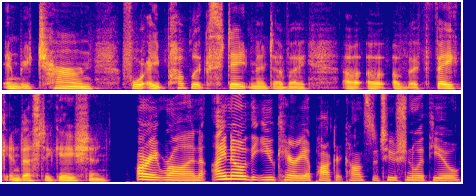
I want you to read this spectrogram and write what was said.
in return for a public statement of a, uh, of a fake investigation. All right, Ron, I know that you carry a pocket constitution with you.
